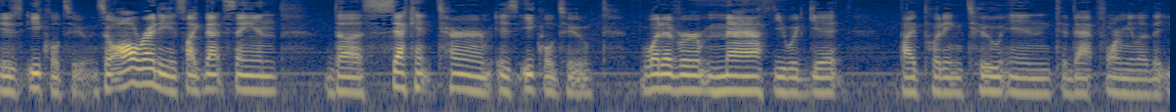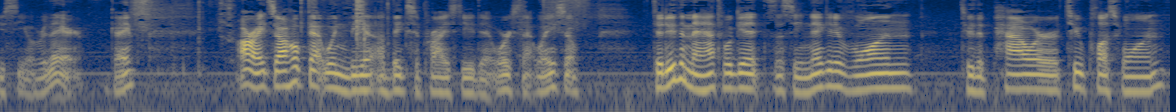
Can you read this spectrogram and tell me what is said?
is equal to. And so already it's like that saying the second term is equal to whatever math you would get by putting 2 into that formula that you see over there. Okay? Alright, so I hope that wouldn't be a, a big surprise to you that works that way. So to do the math, we'll get, let's see, negative 1 to the power 2 plus 1.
